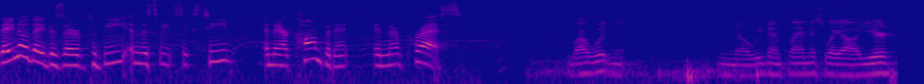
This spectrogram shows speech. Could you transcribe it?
They know they deserve to be in the Sweet 16, and they are confident in their press. Why wouldn't it? Know, we've been playing this way all year.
